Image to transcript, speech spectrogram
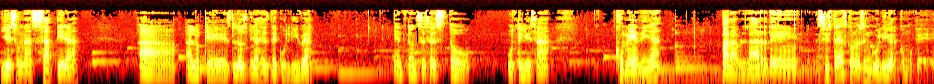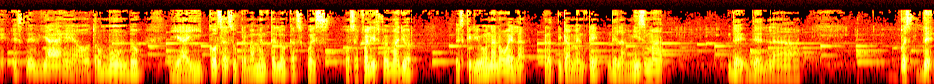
y es una sátira a, a lo que es los viajes de Gulliver. Entonces esto utiliza comedia para hablar de... Si ustedes conocen Gulliver como que este viaje a otro mundo y hay cosas supremamente locas, pues José Félix fue mayor, escribió una novela prácticamente de la misma, de, de la, pues de,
